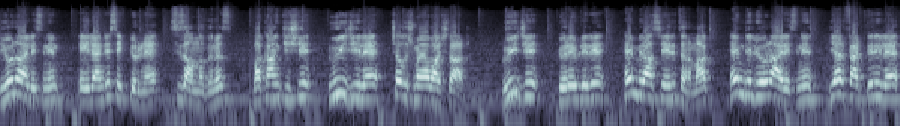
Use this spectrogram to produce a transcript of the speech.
Leon ailesinin eğlence sektörüne siz anladınız, bakan kişi Luigi ile çalışmaya başlar. Luigi görevleri hem biraz şehri tanımak hem de Leon ailesinin diğer fertleriyle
